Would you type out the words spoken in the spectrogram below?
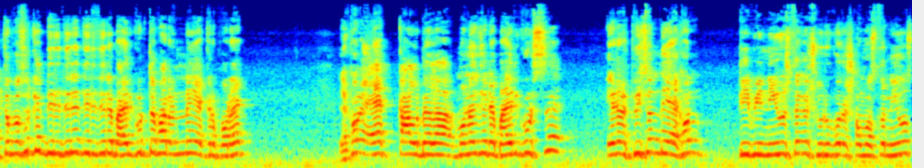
এত বছরকে ধীরে ধীরে ধীরে ধীরে বাইর করতে পারেন নাই একের পর এক? এখন এক কালবেলা মনে হয় যে এটা বাইর করছে, এটার পিছন দিয়ে এখন টিভি নিউজ থেকে শুরু করে সমস্ত নিউজ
